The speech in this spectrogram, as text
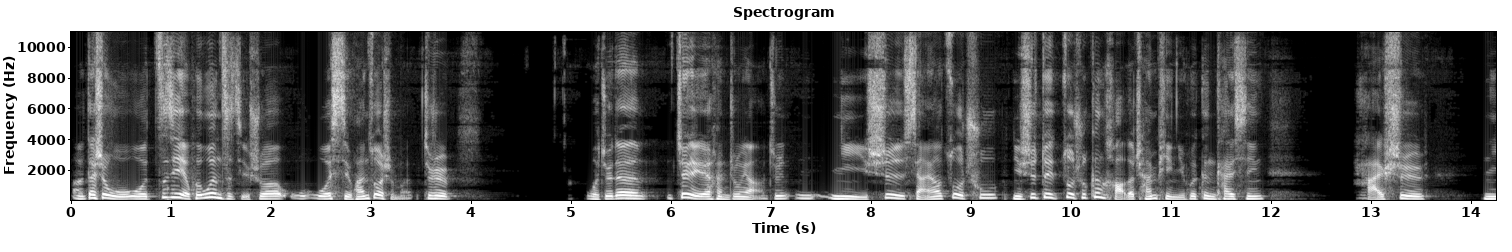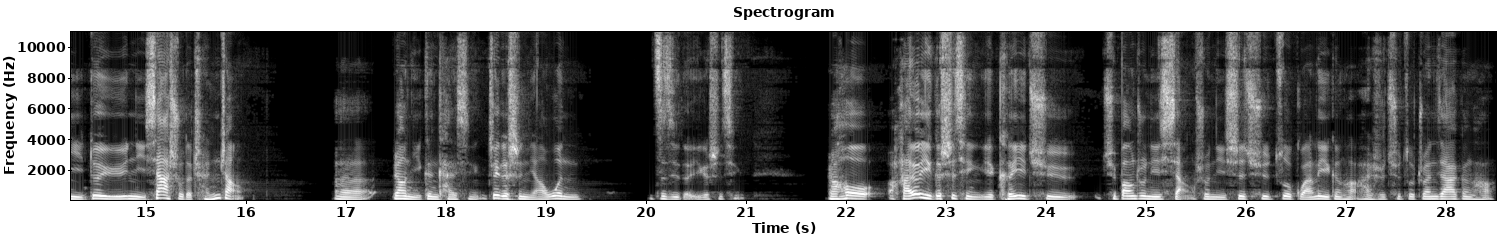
呃，但是我我自己也会问自己说，我我喜欢做什么？就是我觉得这个也很重要，就是你你是想要做出，你是对做出更好的产品你会更开心，还是你对于你下属的成长，呃，让你更开心？这个是你要问自己的一个事情。然后还有一个事情也可以去去帮助你想说，你是去做管理更好，还是去做专家更好？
